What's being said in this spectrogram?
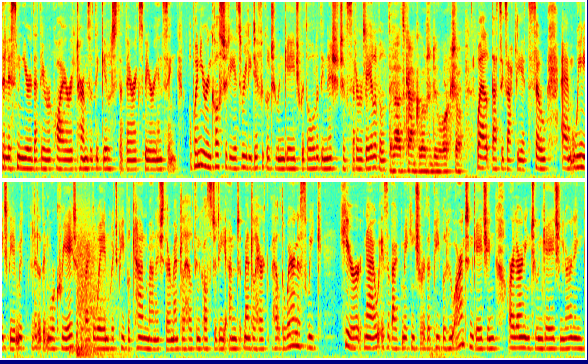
the listening ear that they require in terms of the guilt that they're experiencing. When you're in custody, it's really difficult to engage with all of the initiatives that are available. The lads can't go out and do a workshop. Well, that's exactly it. So um, we need to be a little bit more creative about the way in which people can manage their mental health in custody and Mental Health Awareness Week here now is about making sure that people who aren't engaging are learning to engage and learning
